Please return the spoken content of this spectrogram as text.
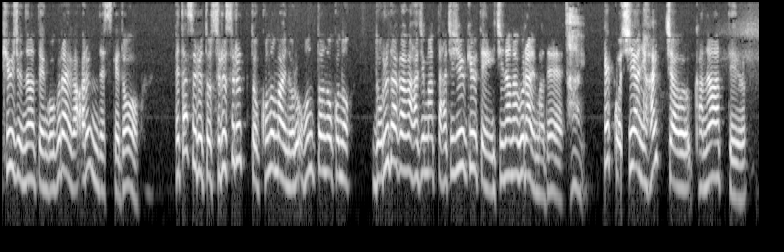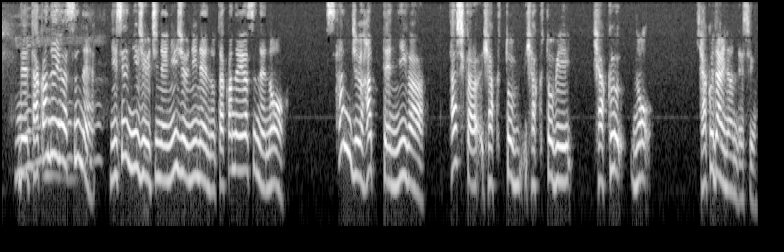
97.5ぐらいがあるんですけど、下手するとスルスルっとこの前の本当のこのドル高が始まった89.17ぐらいまで、はい、結構視野に入っちゃうかなっていう。で、高値安値、2021年、22年の高値安値の38.2が、確か100飛び、100飛び、100の100台なんですよ。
